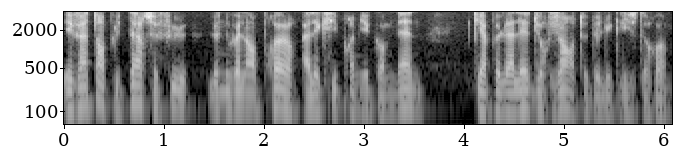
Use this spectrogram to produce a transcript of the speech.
Et vingt ans plus tard, ce fut le nouvel empereur Alexis Ier Comnène qui appela l'aide urgente de l'Église de Rome.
